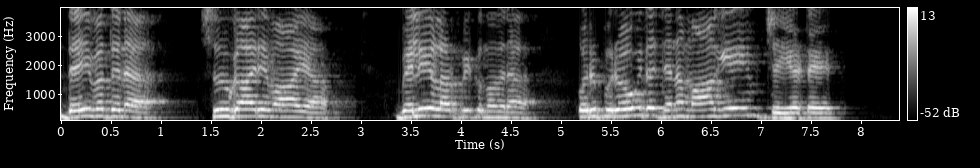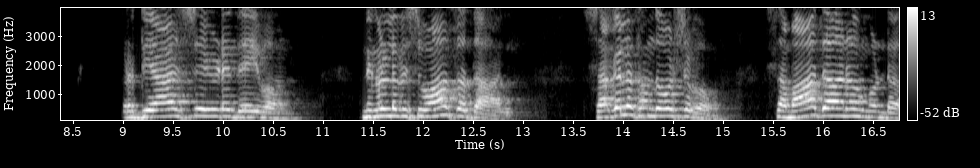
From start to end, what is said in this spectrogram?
ദൈവത്തിന് സ്വീകാര്യമായ ബലികൾ അർപ്പിക്കുന്നതിന് ഒരു പുരോഹിത ജനമാകുകയും ചെയ്യട്ടെ. പ്രത്യാശയുടെ ദൈവം നിങ്ങളുടെ വിശ്വാസത്താൽ സകല സന്തോഷവും സമാധാനവും കൊണ്ട്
